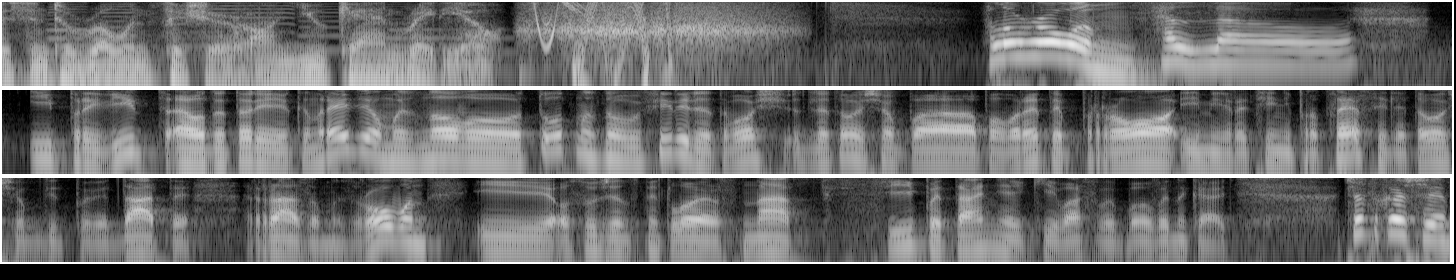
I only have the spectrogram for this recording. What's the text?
Listen to Rowan Fisher on UCAN Radio. Hello, Rowan. Hello. І привіт, аудиторія Юкен Ми знову тут. Ми знову в ефірі для того, для того, щоб поговорити про імміграційні процеси, для того, щоб відповідати разом із Роман і осуджен Сміт Лоєрс на всі питання, які у вас виникають. Чесно кажучи,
